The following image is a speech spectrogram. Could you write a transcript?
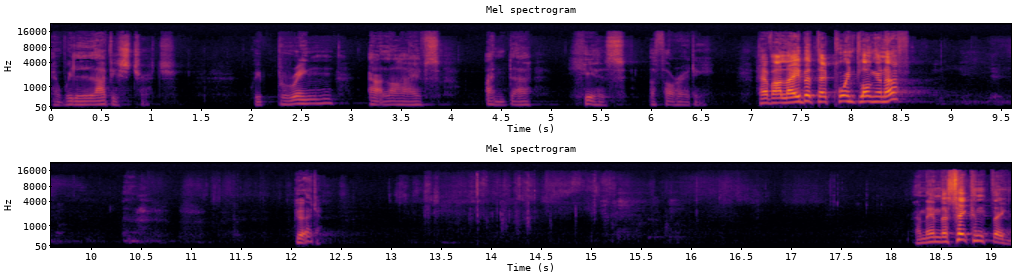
And we love his church. We bring our lives under his authority. Have I labored that point long enough? Good. And then the second thing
